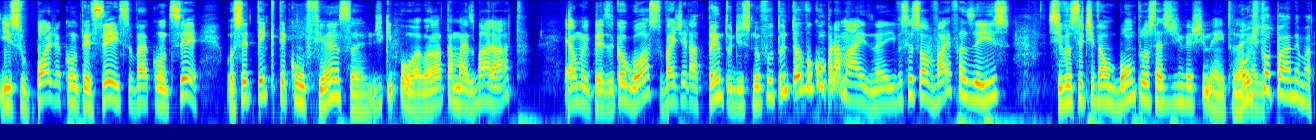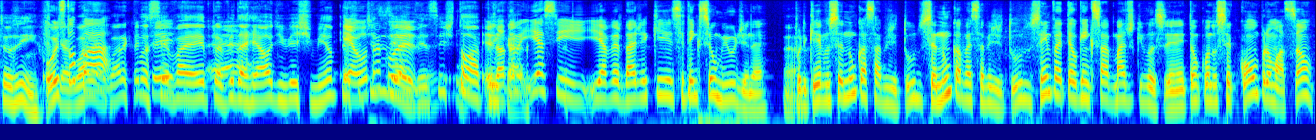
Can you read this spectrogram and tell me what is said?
isso pode acontecer, isso vai acontecer, você tem que ter confiança de que, pô, agora ela tá mais barata, é uma empresa que eu gosto, vai gerar tanto disso no futuro, então eu vou comprar mais, né? E você só vai fazer isso se você tiver um bom processo de investimento, né? Ou estopar, né, Mateuzinho? Ou estopar. Agora, agora que perfeito. você vai aí para a é. vida real de investimento, é outra dizer, coisa. Às vezes você estopa, Exatamente. E assim, e a verdade é que você tem que ser humilde, né? É. Porque você nunca sabe de tudo, você nunca vai saber de tudo, sempre vai ter alguém que sabe mais do que você, né? Então quando você compra uma ação,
